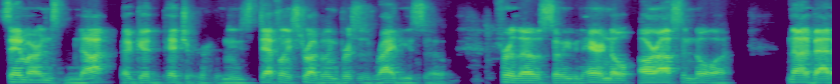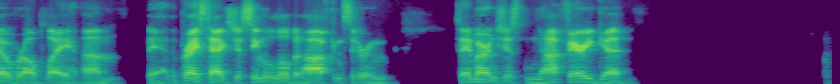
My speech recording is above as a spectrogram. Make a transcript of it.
San Martin's not a good pitcher, and he's definitely struggling versus righties. So for those, so even Aaron Nola, or Austin Nola, not a bad overall play. Um, yeah, the price tags just seem a little bit off considering San Martin's just not very good. All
